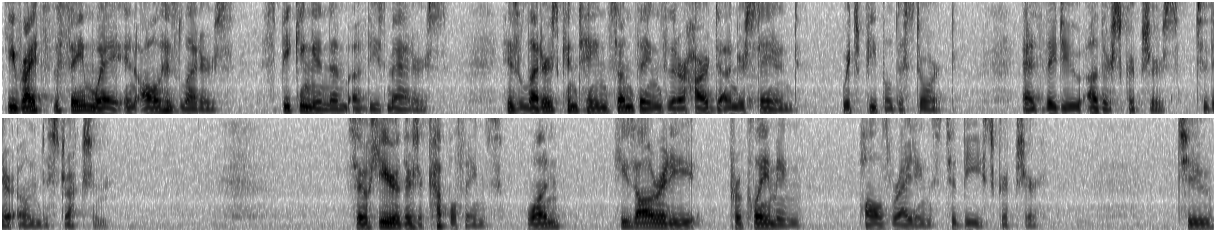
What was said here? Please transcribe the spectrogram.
He writes the same way in all his letters, speaking in them of these matters. His letters contain some things that are hard to understand, which people distort, as they do other scriptures to their own destruction. So here, there's a couple things. One, he's already proclaiming Paul's writings to be scripture. Two,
